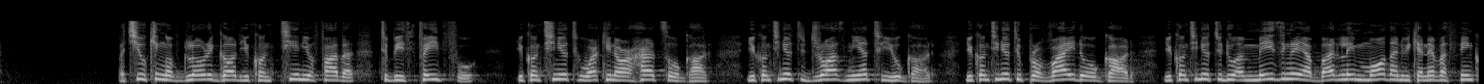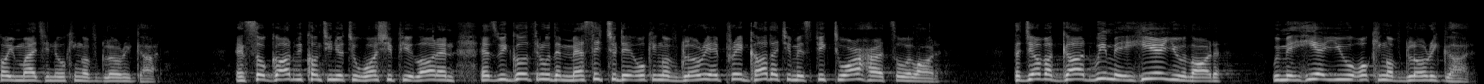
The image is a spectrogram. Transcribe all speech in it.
But you, King of glory, God, you continue, Father, to be faithful. You continue to work in our hearts, O God. You continue to draw us near to you, God. You continue to provide, O God. You continue to do amazingly, abundantly more than we can ever think or imagine, O King of glory, God. And so, God, we continue to worship you, Lord. And as we go through the message today, O King of Glory, I pray, God, that you may speak to our hearts, O Lord. That Jehovah God, we may hear you, Lord. We may hear you, O King of Glory, God.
